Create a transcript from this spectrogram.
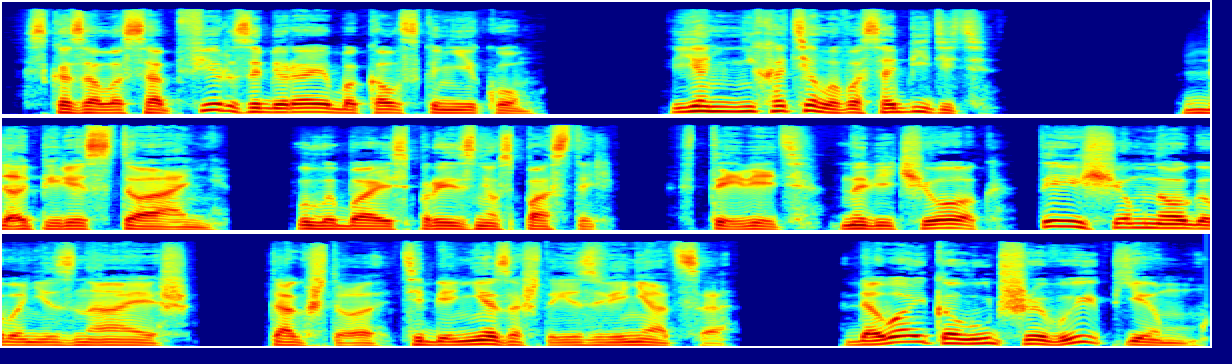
— сказала Сапфир, забирая бокал с коньяком. «Я не хотела вас обидеть». «Да перестань», — улыбаясь, произнес пастырь. «Ты ведь новичок, ты еще многого не знаешь, так что тебе не за что извиняться. Давай-ка лучше выпьем».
